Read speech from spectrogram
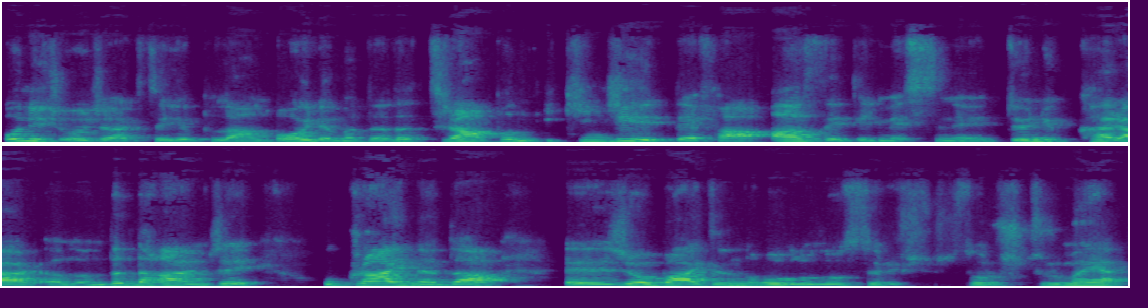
13 Ocak'ta yapılan oylamada da Trump'ın ikinci defa azledilmesine dönük karar alındı. Daha önce Ukrayna'da e, Joe Biden'ın oğlunu soruşturmaya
